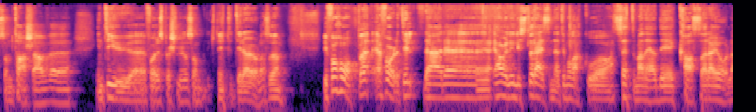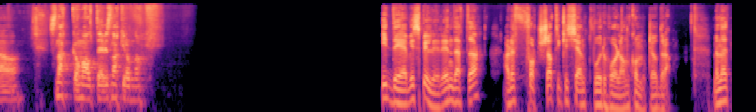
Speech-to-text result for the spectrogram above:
som tar seg av eh, intervjuforespørsler og sånn knyttet til Raiola. Så vi får håpe jeg får det til. Det er, eh, jeg har veldig lyst til å reise ned til Monaco og sette meg ned i Casa Raiola og snakke om alt det vi snakker om nå. Idet vi spiller inn dette, er det fortsatt ikke kjent hvor Haaland kommer til å dra, men et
